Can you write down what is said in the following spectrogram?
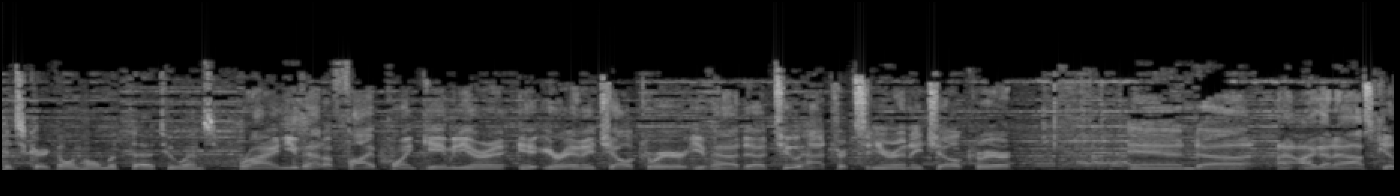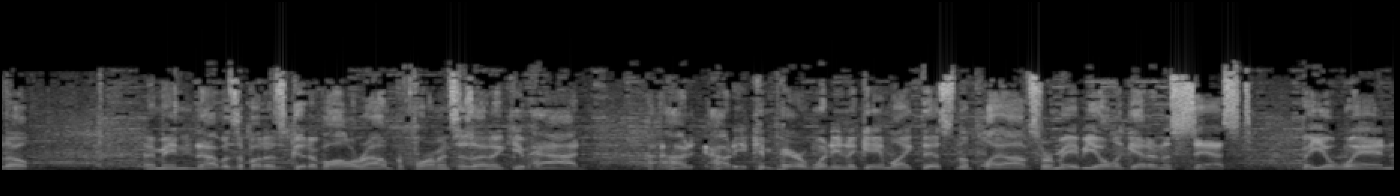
it's great going home with uh, two wins. Ryan, you've had a five-point game in your your NHL career. You've had uh, two hat tricks in your NHL career, and I, I got to ask you though. I mean, that was about as good of all-around performance as I think you've had. How, how do you compare winning a game like this in the playoffs where maybe you only get an assist, but you win,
